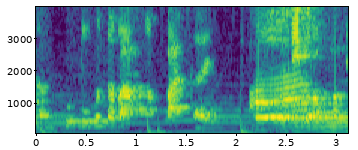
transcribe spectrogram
noon, kung pupunta ba ako ng Pasay, o dito ako mag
